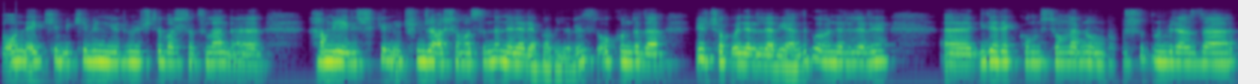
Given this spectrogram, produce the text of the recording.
10 Ekim 2023'te başlatılan hamleye ilişkin üçüncü aşamasında neler yapabiliriz? O konuda da birçok öneriler geldi. Bu önerileri e, giderek komisyonların oluşturup bunu biraz daha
